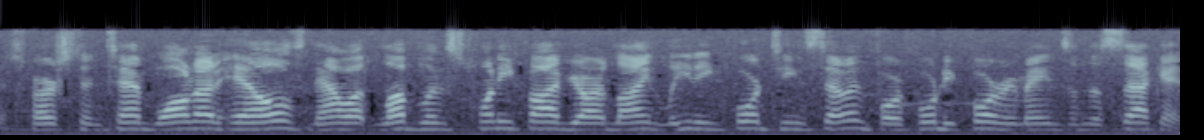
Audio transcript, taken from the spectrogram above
It's first and 10, Walnut Hills, now at Loveland's 25 yard line, leading 14 7. 444 remains in the second.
